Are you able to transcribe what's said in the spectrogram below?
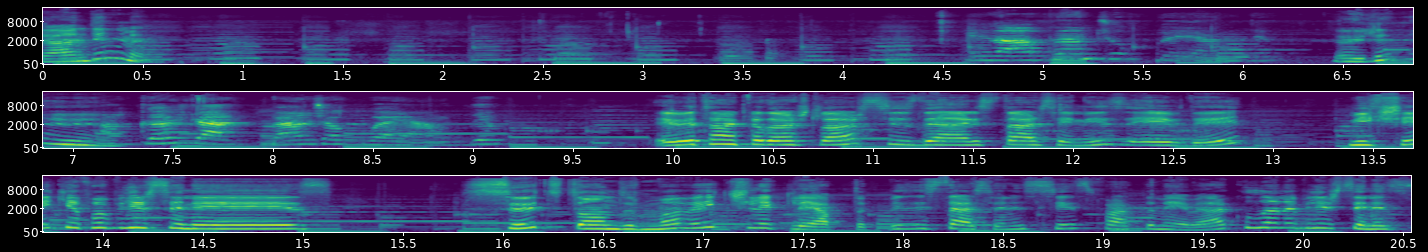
Beğendin mi? Ben ben çok beğendim. Öyle mi? Arkadaşlar ben çok beğendim. Evet arkadaşlar siz de eğer isterseniz evde milkshake yapabilirsiniz. Süt, dondurma ve çilekle yaptık. Biz isterseniz siz farklı meyveler kullanabilirsiniz.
